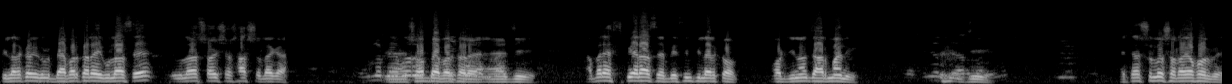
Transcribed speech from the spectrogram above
পিলার করে এগুলো ব্যবহার করা এগুলো আছে। এগুলো ছয়শো সাতশো টাকা। সব ব্যবহার করে। হ্যাঁ, জি। আবার স্পেয়ার আছে basin pillar cock original Germany. জি। এটা ষোলোশো টাকা পড়বে।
